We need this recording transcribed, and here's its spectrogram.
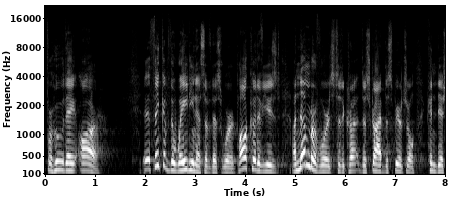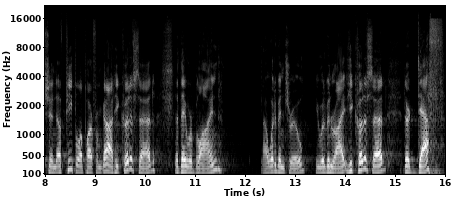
for who they are. Uh, think of the weightiness of this word. Paul could have used a number of words to de- describe the spiritual condition of people apart from God. He could have said that they were blind. That would have been true. He would have been right. He could have said they're deaf.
